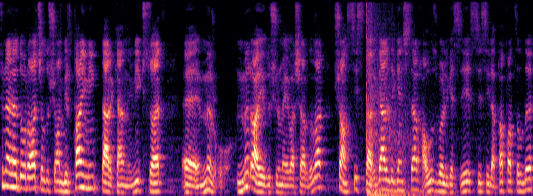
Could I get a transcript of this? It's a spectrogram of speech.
Tünele doğru açıldı şu an bir timing derken Vixuet e, Mir, Mira'yı düşürmeyi başardılar. Şu an sisler geldi gençler. Havuz bölgesi sisiyle kapatıldı.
